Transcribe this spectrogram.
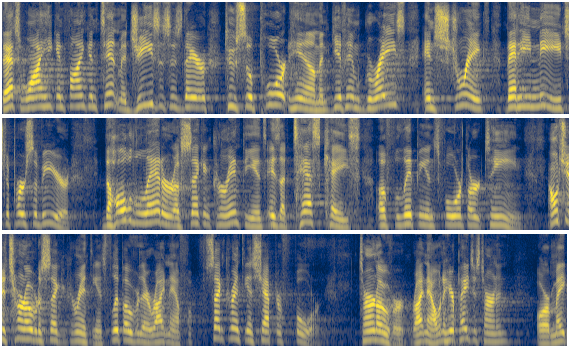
That's why he can find contentment. Jesus is there to support him and give him grace and strength that he needs to persevere. The whole letter of Second Corinthians is a test case of Philippians 4:13. I want you to turn over to Second Corinthians. Flip over there right now. Second Corinthians chapter 4. Turn over right now. I want to hear pages turning or make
